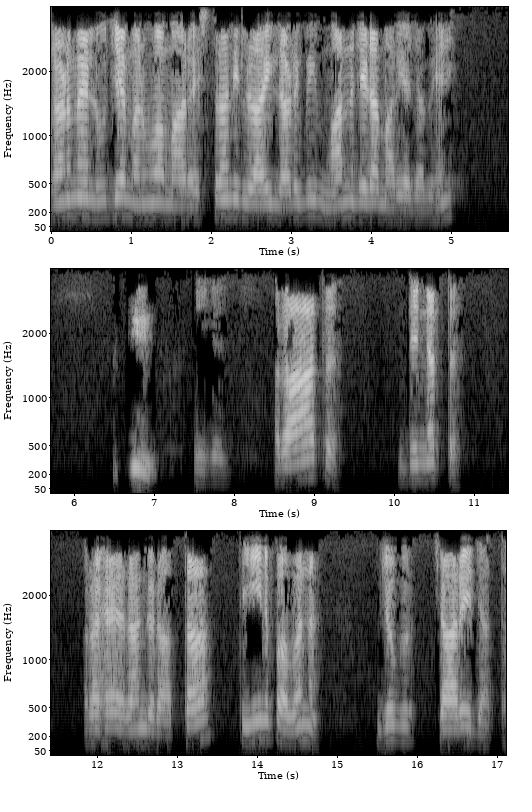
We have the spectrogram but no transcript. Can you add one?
ਰਣ ਮੈਂ ਲੂਜੇ ਮਨੁਆ ਮਾਰ। ਇਸ ਤਰ੍ਹਾਂ ਦੀ ਲੜਾਈ ਲੜ ਵੀ ਮਨ ਜਿਹੜਾ ਮਾਰਿਆ ਜਾਵੇ ਹੈ ਜੀ? ਜੀ। ਠੀਕ ਹੈ ਜੀ। ਰਾਤ ਦਿਨਤ ਰਹਿ ਰੰਗ ਰਾਤਾ ਤੀਨ ਭਵਨ ਜੁਗ ਚਾਰੇ ਜਾਤਾ।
